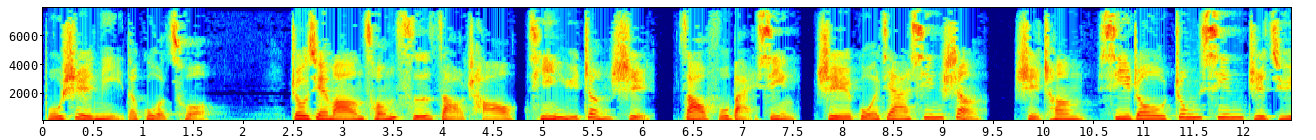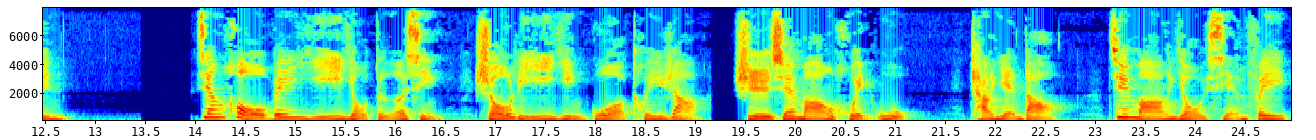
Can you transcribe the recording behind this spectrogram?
不是你的过错。”周宣王从此早朝，勤于政事，造福百姓，使国家兴盛。史称西周中兴之君。姜后威仪有德性，守礼引过推让，使宣王悔悟。常言道：“君王有贤妃，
